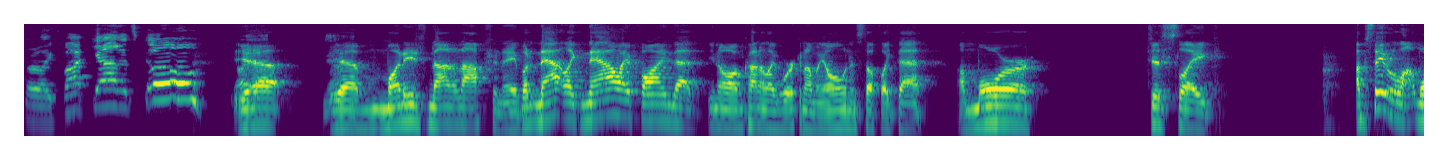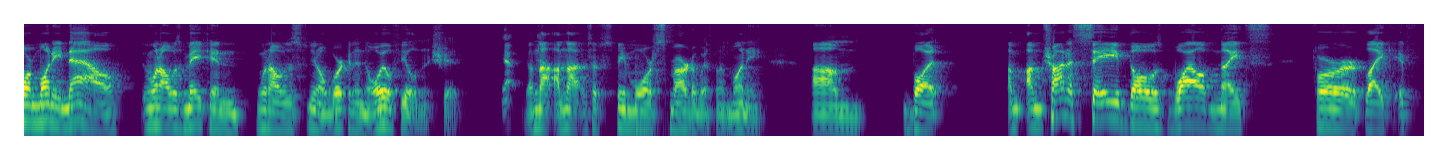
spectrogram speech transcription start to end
They're like, "Fuck yeah, let's go." Yeah. Yeah, money's not an option, eh? But now, like now, I find that you know I'm kind of like working on my own and stuff like that. I'm more just like I'm saving a lot more money now than when I was making when I was you know working in the oil field and shit. Yeah. I'm not. I'm not just being more smarter with my money. Um, but I'm I'm trying to save those wild nights for like if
